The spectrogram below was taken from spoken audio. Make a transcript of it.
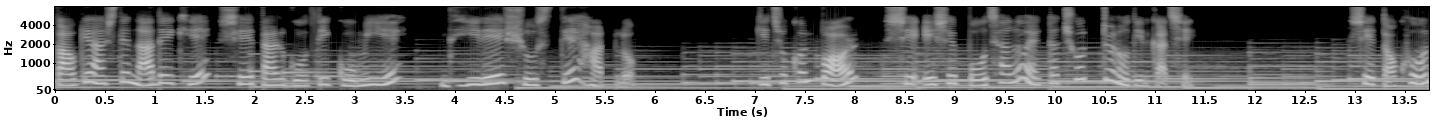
কাউকে আসতে না দেখে সে তার গতি কমিয়ে ধীরে সুস্থে হাঁটল। কিছুক্ষণ পর সে এসে পৌঁছালো একটা ছোট্ট নদীর কাছে। সে তখন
